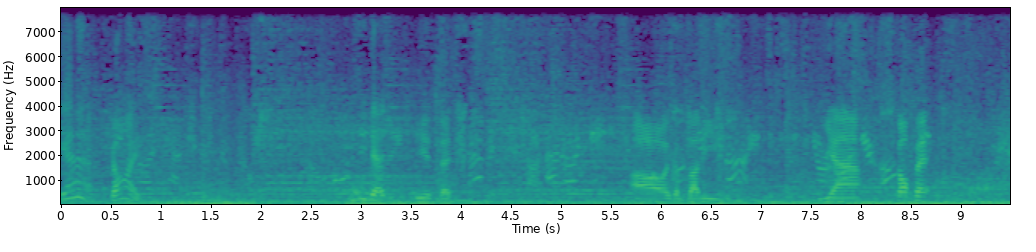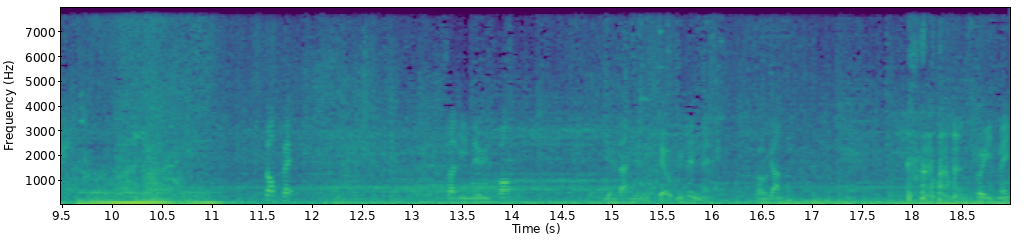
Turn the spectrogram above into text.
Yeah, guys. Is he dead? He is dead. Oh, it's a bloody... Yeah, stop it. Stop it. Bloody news bot. Yeah, that nearly killed me, didn't it? Well done. Squeeze me.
